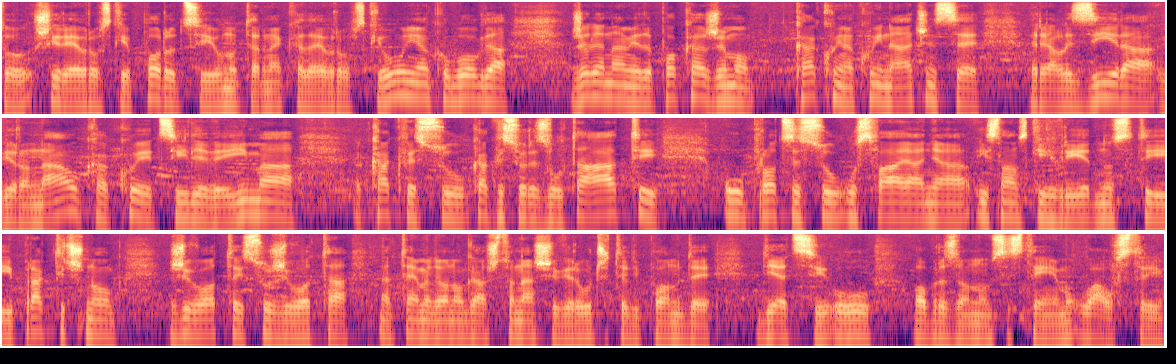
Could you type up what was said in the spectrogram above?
to šire evropske porodice i unutar nekada Evropske unije, ako Bog da, želja nam je da pokažemo kako i na koji način se realizira vjeronauka, koje ciljeve ima, kakve su, kakvi su rezultati u procesu usvajanja islamskih vrijednosti, praktičnog života i suživota na temelju onoga što naši vjeroučitelji ponude djeci u obrazovnom sistemu u Austriji.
